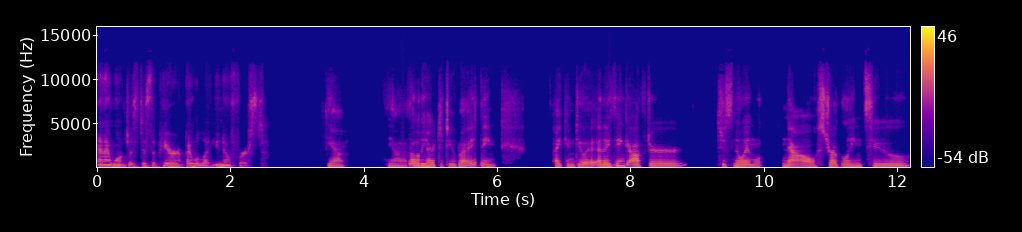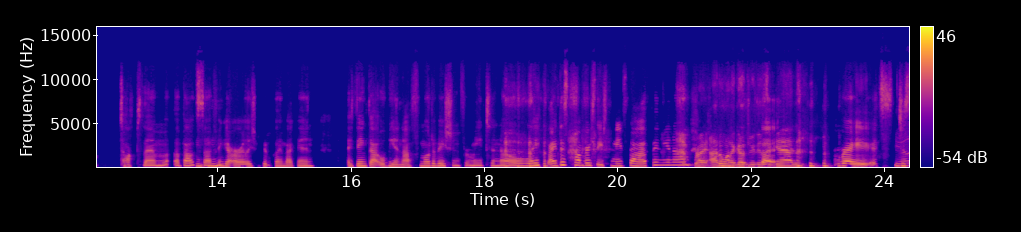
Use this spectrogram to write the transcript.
and I won't just disappear. I will let you know first. Yeah. Yeah. That'll be hard to do, but I think I can do it. And I think after just knowing now, struggling to talk to them about stuff Mhm. and get our relationship going back in, I think that will be enough motivation for me to know, like, I, this conversation needs to happen, you know? right. I don't want to go through this But- again. Right. It's just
